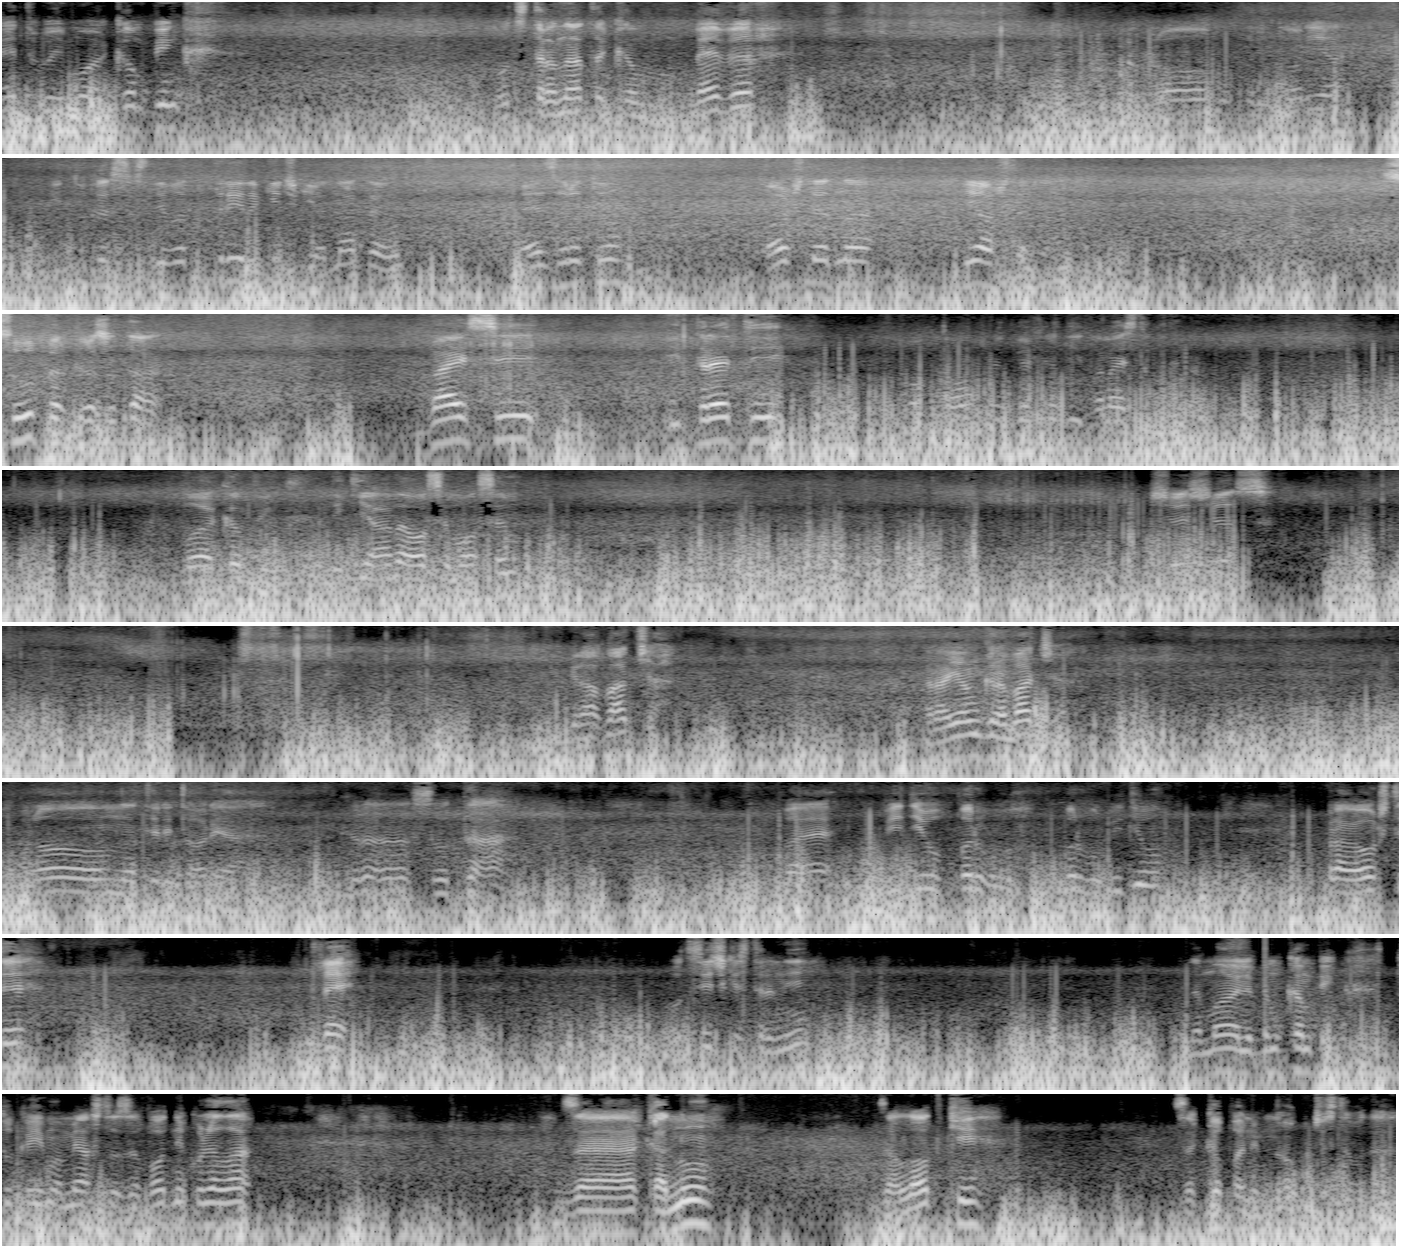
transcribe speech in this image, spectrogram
Ето го и моя къмпинг от страната към Бевер. Огромна територия. И тук се сливат три рекички. Едната е от езерото, още една и още една. Супер красота! 23 октомври 2012 година. Моя къмпинг 88 66 Гравача. Район Гравача. Огромна територия. Красота. Това е видео първо. Първо видео. Правя още две от всички страни на моя любим къмпинг. Тук има място за водни колела, за кану, за лодки, за къпане много чиста вода.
